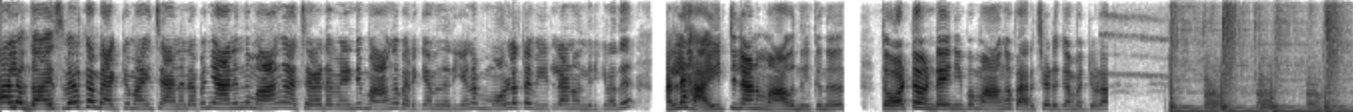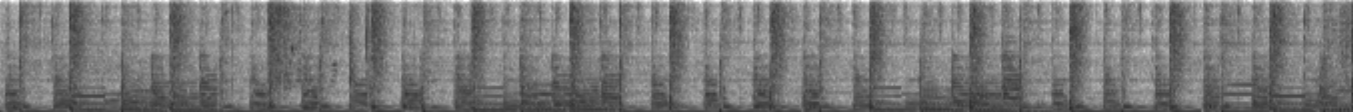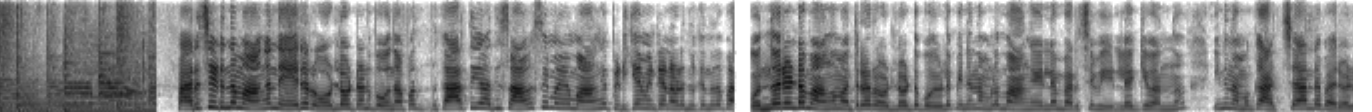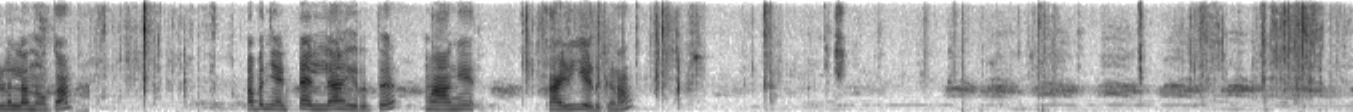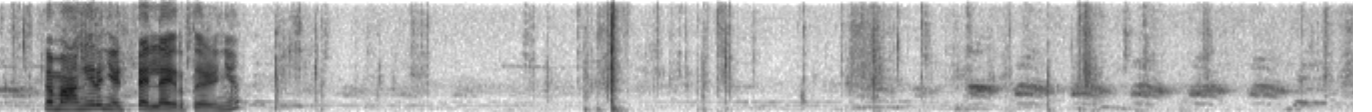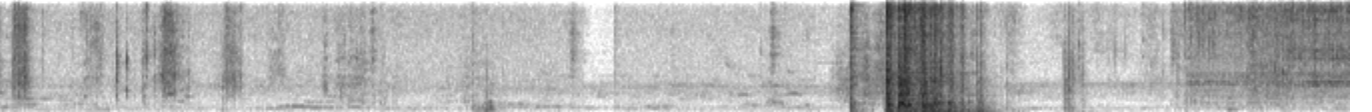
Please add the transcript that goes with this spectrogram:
Hello guys welcome back to my channel അപ്പം ഞാനിന്ന് മാങ്ങ അച്ചാറിടാൻ വേണ്ടി മാങ്ങ പറിക്കാൻ വന്നിരിക്കുകയാണ്. അപ്പം മുകളിലത്തെ വീട്ടിലാണ് വന്നിരിക്കുന്നത്. നല്ല ഹൈറ്റിലാണ് മാവ് നിൽക്കുന്നത്. തോട്ടമുണ്ട് ഇനിയിപ്പോൾ മാങ്ങ പറിച്ചെടുക്കാൻ പറ്റുള്ളൂ. പറിച്ചിടുന്ന മാങ്ങ നേരെ റോഡിലോട്ടാണ് പോകുന്നത്. അപ്പം കാർത്തിക അതിസാഹസ്യമായ മാങ്ങ പിടിക്കാൻ വേണ്ടിയാണ് അവിടെ നിൽക്കുന്നത്. ഒന്നോ രണ്ടോ മാങ്ങ മാത്രമേ റോഡിലോട്ട് പോയുള്ളൂ. പിന്നെ നമ്മൾ മാങ്ങയെല്ലാം പറിച്ച് വീട്ടിലേക്ക് വന്നു. ഇനി നമുക്ക് അച്ചാറിന്റെ പരിപാടികളെല്ലാം നോക്കാം. അപ്പം ഞെട്ടെല്ലാം ഇറുത്ത് മാങ്ങ കഴുകിയെടുക്കണം. മാങ്ങയുടെ ഞെട്ടെല്ലാം ഇറുത്ത് കഴിഞ്ഞ്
